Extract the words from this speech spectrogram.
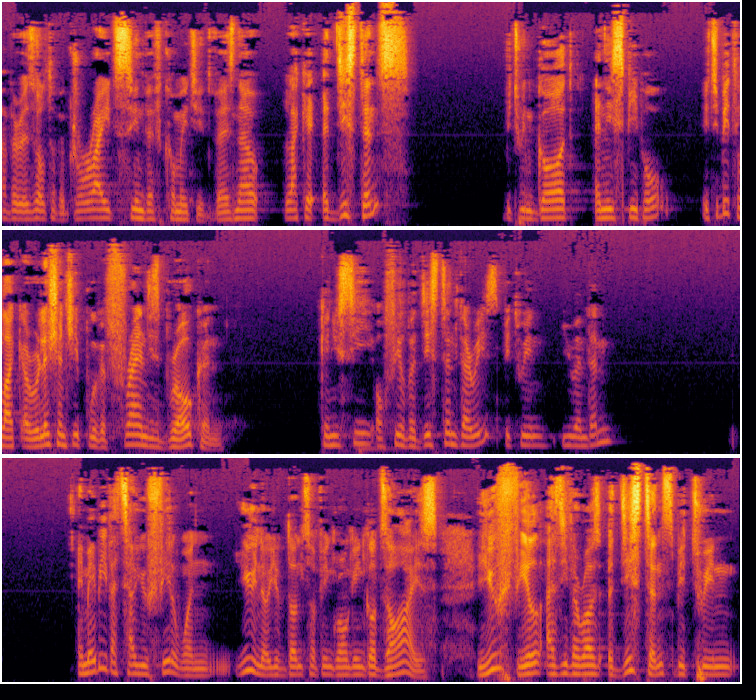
as a result of a great sin they've committed, there's now like a, a distance between God and his people. It's a bit like a relationship with a friend is broken. Can you see or feel the distance there is between you and them? And maybe that's how you feel when you know you've done something wrong in God's eyes. You feel as if there was a distance between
